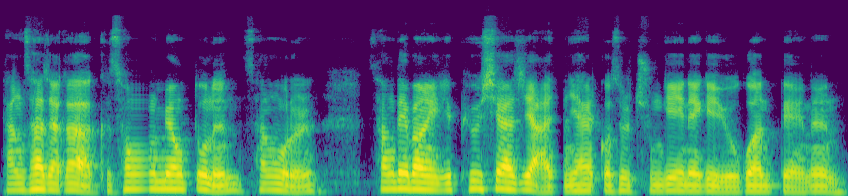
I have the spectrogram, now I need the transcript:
당사자가 그 성명 또는 상호를 상대방에게 표시하지 아니할 것을 중개인에게 요구한 때에는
